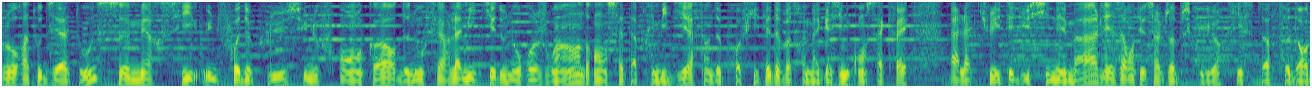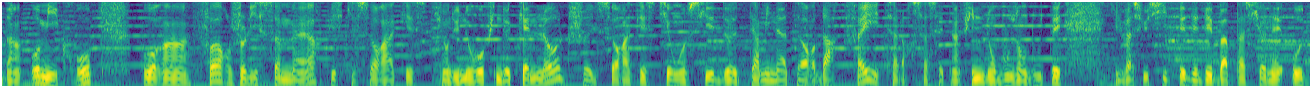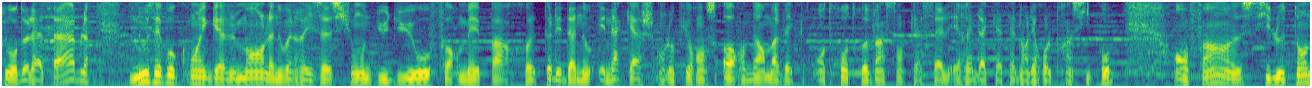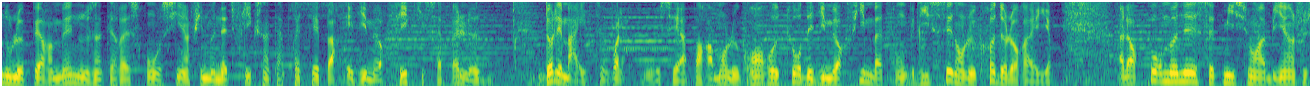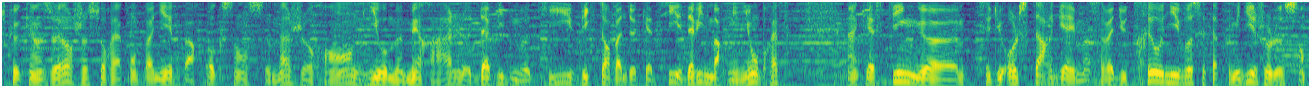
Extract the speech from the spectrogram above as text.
Bonjour à toutes et à tous. Merci une fois de plus, une fois encore, de nous faire l'amitié de nous rejoindre en cet après-midi afin de profiter de votre magazine consacré à l'actualité du cinéma, Les Aventures Salles Obscures. Christophe Dordain au micro pour un fort joli sommaire puisqu'il sera question du nouveau film de Ken Loach. Il sera question aussi de Terminator Dark Fate. Alors ça, c'est un film dont vous en doutez qu'il va susciter des débats passionnés autour de la table. Nous évoquerons également la nouvelle réalisation du duo formé par euh, Toledano et Nakash, en l'occurrence hors norme avec entre autres Vincent Cassel et Reda Kateb dans les rôles principaux. Enfin, euh, si le temps nous le permet, nous intéresserons aussi à un film Netflix interprété par Eddie Murphy qui s'appelle euh, Dolemite. Voilà, c'est apparemment le grand retour d'Eddie Murphy, m'a-t-on glissé dans le creux de l'oreille. Alors pour mener cette mission à bien jusque 15h, je serai accompagné par Oxence Majoran, Guillaume Méral, David Mocky, Victor Van de Katsi et David Marmignon. Bref, un casting, euh, c'est du All-Star Game. Hein. ça va être du très haut niveau cet après-midi, je le sens.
